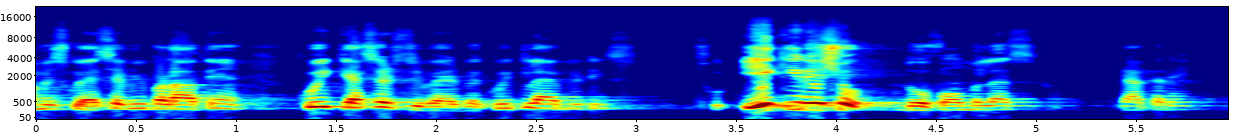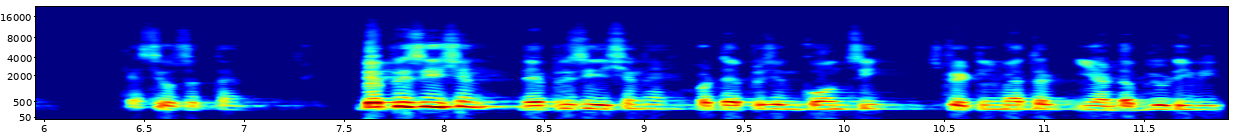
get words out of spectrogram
हम इसको ऐसे भी पढ़ाते हैं। Quick assets divide by quick liabilities एक ही रेशो दो फॉर्मूलाज क्या करें? कैसे हो सकता है? डेप्रिसिएशन डेप्रिसिएशन है पर डेप्रिसिएशन कौन सी? स्ट्रेटल मेथड या डब्ल्यूडीवी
